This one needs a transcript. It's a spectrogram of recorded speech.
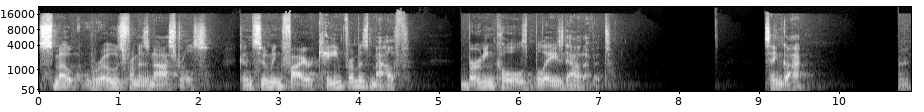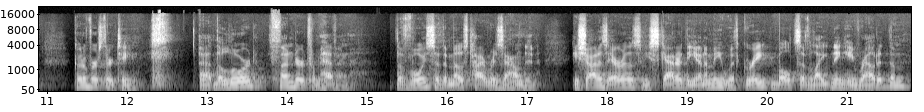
Smoke rose from his nostrils. Consuming fire came from his mouth. Burning coals blazed out of it. Same God. Right? Go to verse 13. Uh, the Lord thundered from heaven. The voice of the Most High resounded. He shot his arrows and he scattered the enemy. With great bolts of lightning, he routed them.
